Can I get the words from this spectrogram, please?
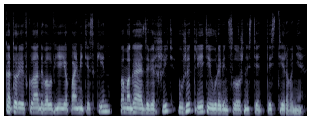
которые вкладывал в ее память эскин, помогая завершить уже третий уровень сложности тестирования.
